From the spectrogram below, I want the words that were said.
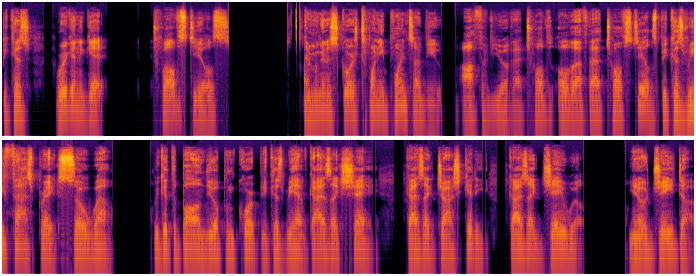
because we're going to get 12 steals and we're going to score 20 points of you off of you of that 12 off that 12 steals because we fast break so well. We get the ball in the open court because we have guys like Shai, guys like Josh Giddey, guys like Jay Will, you know, J Dub,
